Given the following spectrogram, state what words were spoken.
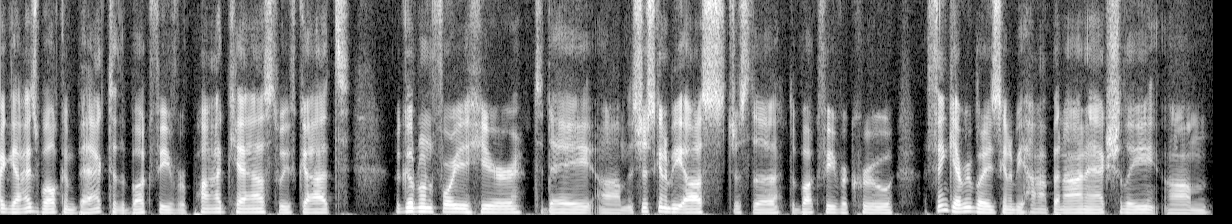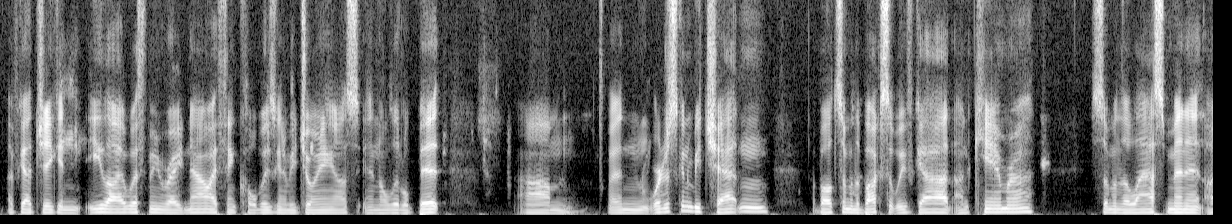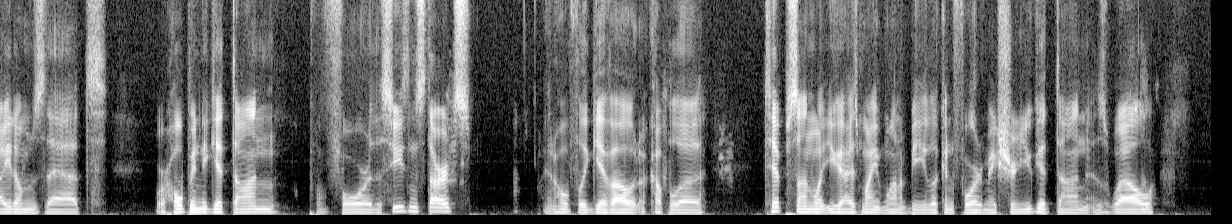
right, guys, welcome back to the Buck Fever podcast. We've got a good one for you here today. Um, it's just going to be us, just the the Buck Fever crew. I think everybody's going to be hopping on. Actually, um, I've got Jake and Eli with me right now. I think Colby's going to be joining us in a little bit, um, and we're just going to be chatting about some of the bucks that we've got on camera, some of the last minute items that we're hoping to get done before the season starts, and hopefully give out a couple of tips on what you guys might want to be looking for to make sure you get done as well.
